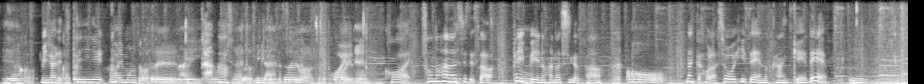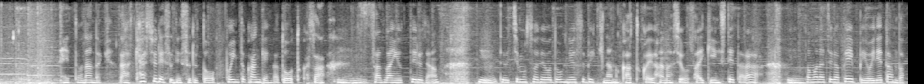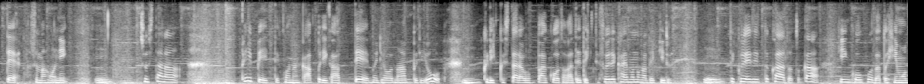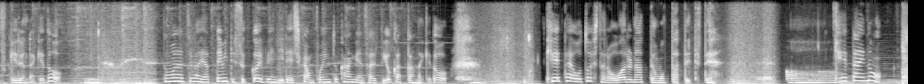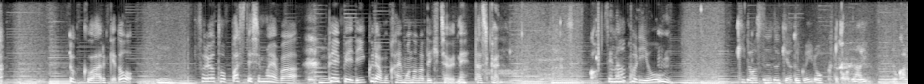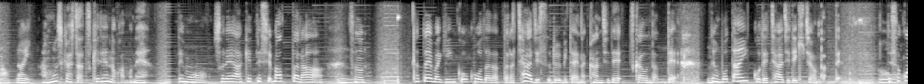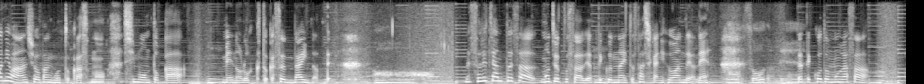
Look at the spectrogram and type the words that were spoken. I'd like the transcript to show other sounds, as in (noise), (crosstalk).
えなんか見られて勝手にね買い物とかされないようにしないとみたいなそういうのはちょっと怖いよね。怖い。その話でさ、ペイペイの話がさ、あなんかほら消費税の関係でうんえっ、となんだっけ？あキャッシュレスにするとポイント還元がどうとかさ、うん散々言ってるじゃん、うん。でうちもそれを導入すべきなのかとかいう話を最近してたらうん。友達がペイペイを入れたんだってスマホに、うん。そしたらペイペイってこうなんかアプリがあって無料のアプリをうん。クリックしたらバーコードが出てきてそれで買い物ができる。うん。でクレジットカードとか銀行口座と紐付けるんだけど友達はやってみてすっごい便利でしかもポイント還元されてよかったんだけど携帯を落としたら終わるなって思ったって言ってて。携帯のロックはあるけどそれを突破してしまえばうん。ペイペイでいくらも買い物ができちゃうよね確かに。そのアプリをうん起動するときは特にロックとかはないのかな？ない。あもしかしたらつけれんのかもね。でもそれ開けてしまったらその例えば銀行口座だったらチャージするみたいな感じで使うんだって。でもボタン1個でチャージできちゃうんだって。でそこには暗証番号とかその指紋とか目のロックとかそういうのないんだって。あでそれちゃんとさもうちょっとさやってくんないと確かに不安だよね、ーあーそうだね。だって子供がさ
